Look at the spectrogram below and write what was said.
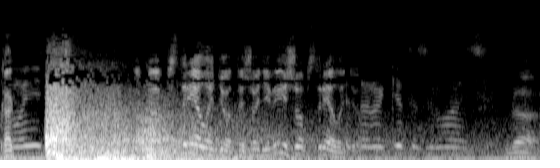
Как Позвоните. А обстрел идет? Ты что, не видишь, что обстрел идет? Это ракеты взрываются. Да.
